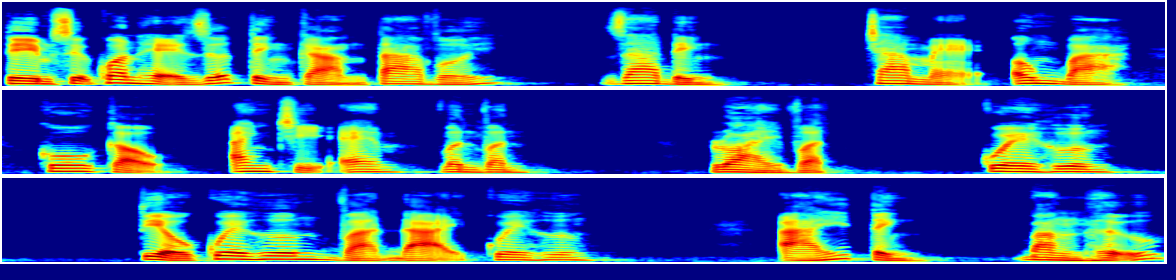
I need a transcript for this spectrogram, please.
Tìm sự quan hệ giữa tình cảm ta với gia đình, cha mẹ, ông bà, cô cậu, anh chị em, vân vân. Loài vật, quê hương, tiểu quê hương và đại quê hương. Ái tình, bằng hữu.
